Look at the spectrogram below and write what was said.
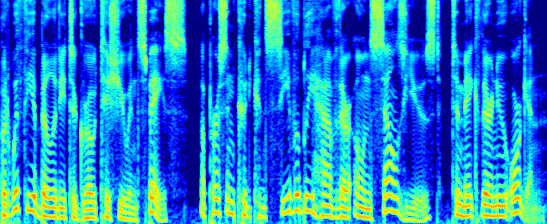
But with the ability to grow tissue in space, a person could conceivably have their own cells used to make their new organ,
